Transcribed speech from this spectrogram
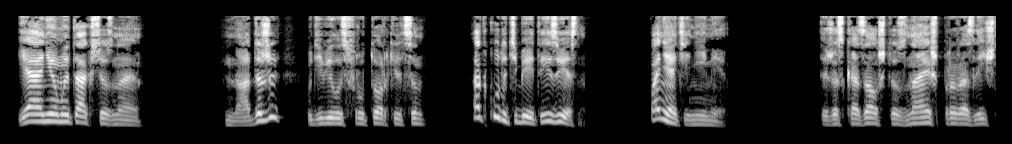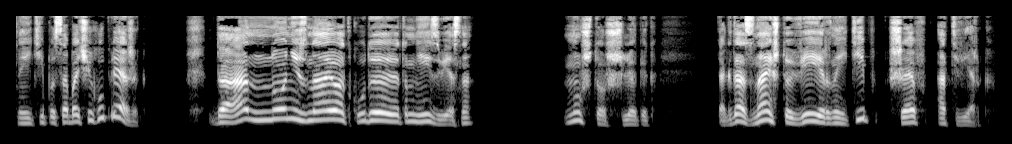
Я о нем и так все знаю». «Надо же!» — удивилась Фру Торкельсон. Откуда тебе это известно? Понятия не имею. Ты же сказал, что знаешь про различные типы собачьих упряжек. Да, но не знаю, откуда это мне известно. Ну что ж, шлепик, тогда знай, что веерный тип шеф отверг.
